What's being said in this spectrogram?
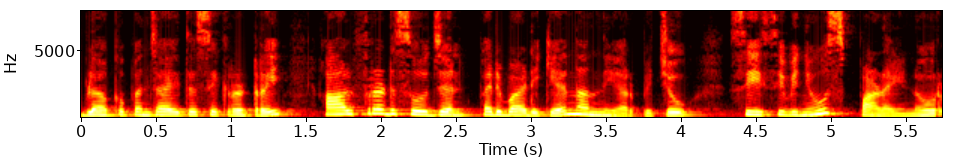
Block panchayat secretary Alfred Sojan പരിപാടിക്ക് നന്ദി അർപ്പിച്ചു. സി ന്യൂസ് പഴയന്നൂർ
